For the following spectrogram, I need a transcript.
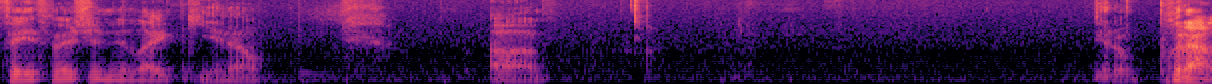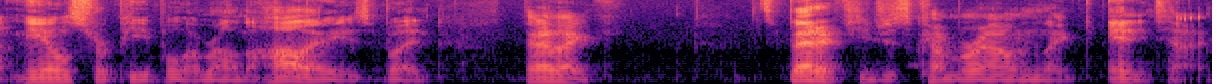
faith mission to like you know, uh, you know, put out meals for people around the holidays, but they're like better if you just come around like anytime,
